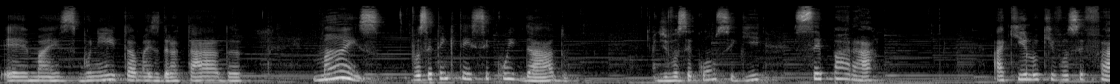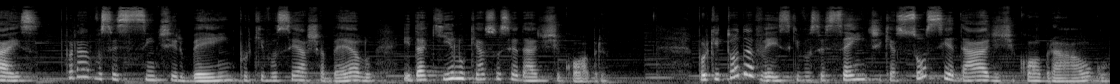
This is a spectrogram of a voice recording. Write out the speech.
é, mais bonita, mais hidratada. Mas você tem que ter esse cuidado de você conseguir separar aquilo que você faz para você se sentir bem, porque você acha belo, e daquilo que a sociedade te cobra. Porque toda vez que você sente que a sociedade te cobra algo,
